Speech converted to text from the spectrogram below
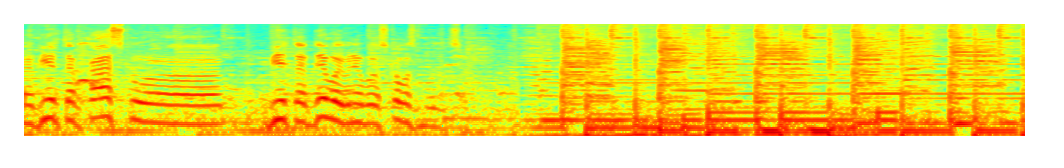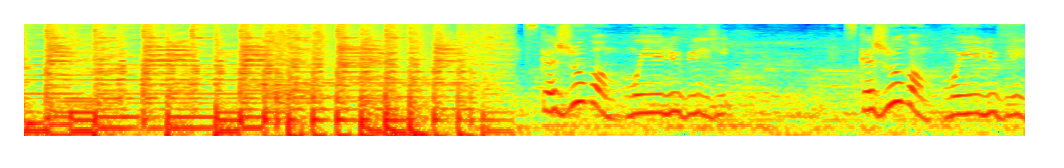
Е, Вірте в казку, е, вірте в диво, і вони обов'язково збудуться. Скажу вам, мої любі Скажу вам, мої любі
